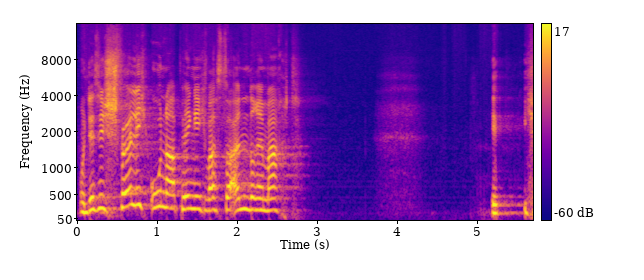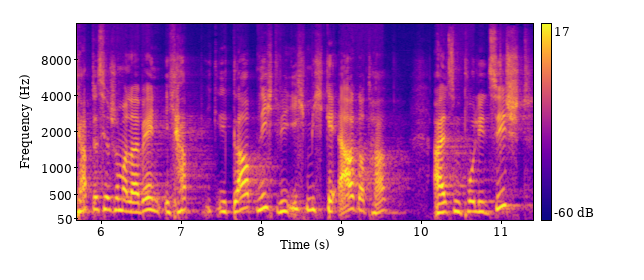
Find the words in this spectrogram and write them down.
Und das ist völlig unabhängig, was der andere macht. Ich, ich habe das hier schon mal erwähnt, ich, ich glaube nicht, wie ich mich geärgert habe, als ein Polizist,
